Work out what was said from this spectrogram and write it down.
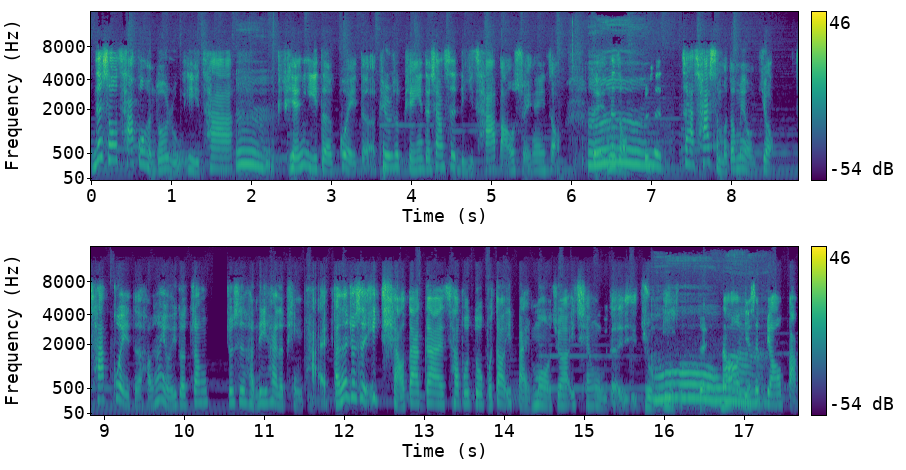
那时候擦过很多乳液，擦嗯便宜的、贵的，譬如说便宜的像是理擦保水那种，对，那种就是擦擦什么都没有用。擦贵的，好像有一个装，就是很厉害的品牌，反正就是一条大概差不多不到一百沫就要一千五的乳液，对，然后也是标榜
